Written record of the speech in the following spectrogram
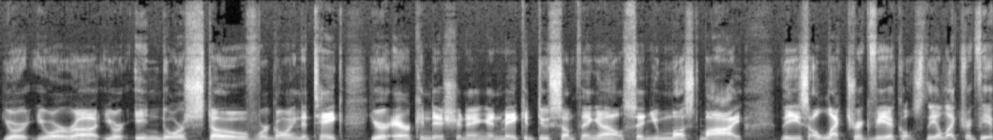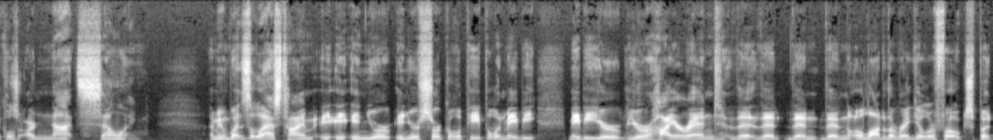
your your uh, your indoor stove. We're going to take your air conditioning and make it do something else. And you must buy these electric vehicles. The electric vehicles are not selling. I mean, when's the last time in your in your circle of people, and maybe maybe you're you're higher end than than than a lot of the regular folks, but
